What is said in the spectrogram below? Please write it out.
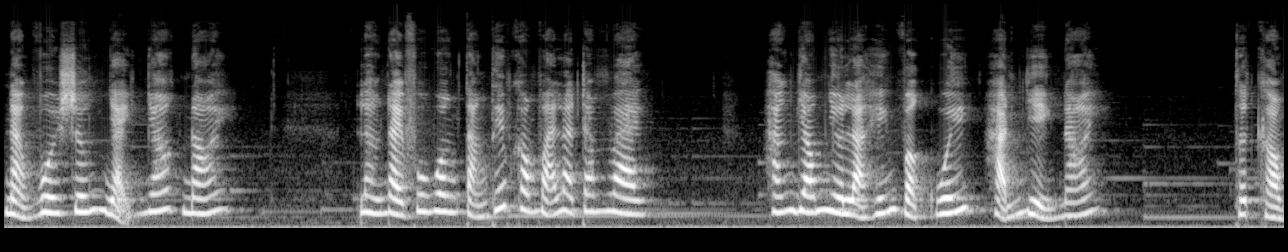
nàng vui sướng nhảy nhót nói, lần này phu quân tặng thiếp không phải là trăm vàng. Hắn giống như là hiến vật quý, hãnh diện nói, thích không?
